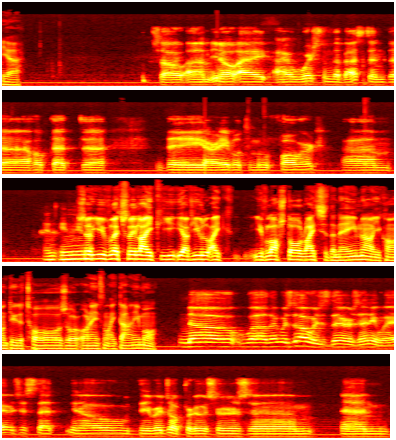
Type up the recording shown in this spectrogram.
Yeah. So um, you know, I I wish them the best and uh, hope that uh, they are able to move forward. Um, and, and you So know, you've literally like you, have you like you've lost all rights to the name now. You can't do the tours or, or anything like that anymore. No, well, it was always theirs anyway. It was just that you know the original producers um, and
